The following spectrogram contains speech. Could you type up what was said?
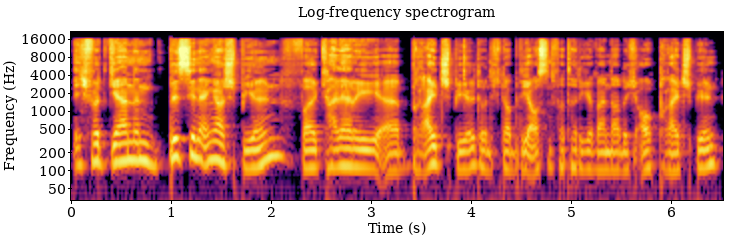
Ich würde gerne ein bisschen enger spielen, weil Cagliari äh, breit spielt und ich glaube, die Außenverteidiger werden dadurch auch breit spielen.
